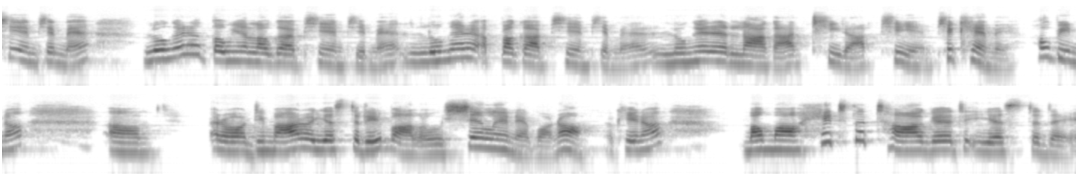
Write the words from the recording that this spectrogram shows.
ဖြစ်ရင်ဖြစ်မယ်လွန်ခဲ့တဲ့3ရက်လောက်ကဖြစ်ရင်ဖြစ်မယ်လွန်ခဲ့တဲ့အပတ်ကဖြစ်ရင်ဖြစ်မယ်လွန်ခဲ့တဲ့လကထိတာဖြစ်ရင်ဖြစ်ခဲ့မယ်ဟုတ်ပြီနော်အမ်အဲ့တော့ဒီမှာကတော့ yesterday ပါလို့ရှင်းလင်းတယ်ပေါ့နော် okay နော်မောင်မောင် hit the target yesterday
